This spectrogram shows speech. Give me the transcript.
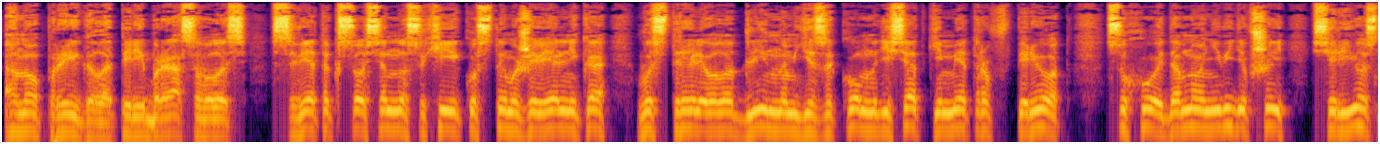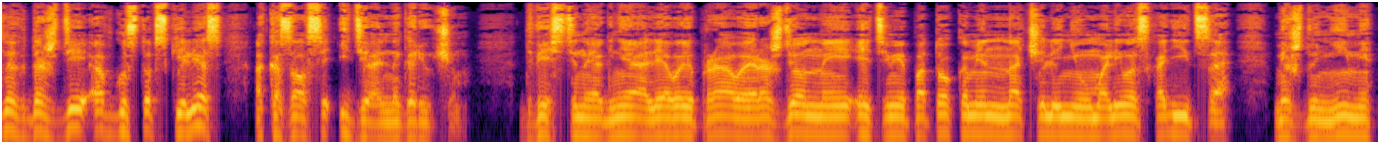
Оно прыгало, перебрасывалось, с веток сосен на сухие кусты можжевельника выстреливало длинным языком на десятки метров вперед. Сухой, давно не видевший серьезных дождей августовский лес оказался идеально горючим. Две стены огня, левая и правая, рожденные этими потоками, начали неумолимо сходиться. Между ними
